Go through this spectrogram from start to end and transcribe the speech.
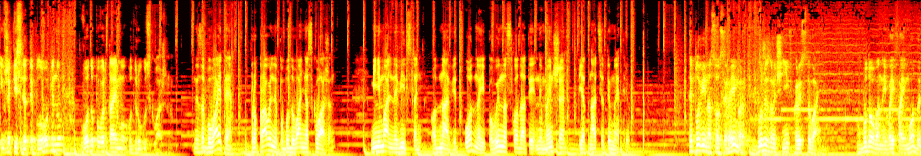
і вже після теплообміну воду повертаємо у другу скважину. Не забувайте про правильне побудування скважин. Мінімальна відстань одна від одної повинна складати не менше 15 метрів. Теплові насоси Реймер дуже зручні в користуванні. Вбудований Wi-Fi модуль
